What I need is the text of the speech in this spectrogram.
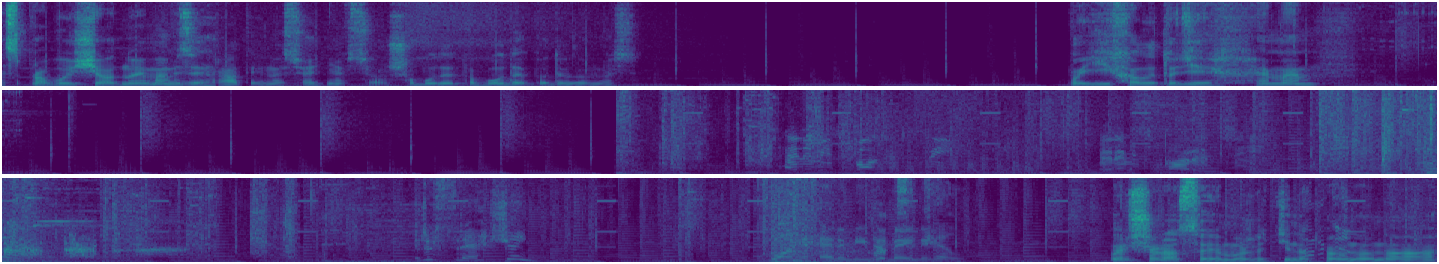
спробую ще одну ММ зіграти, і на сьогодні все. Що буде, то буде, подивимось. Поїхали тоді ММ. Refreshing. One enemy That's a remaining. kill. Перший раз в своєму житті, напевно, на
